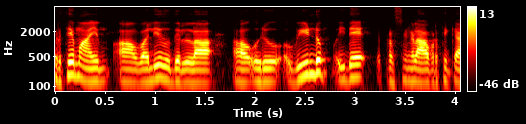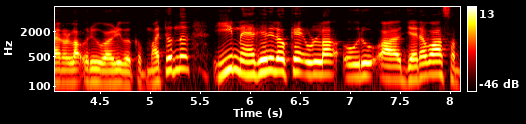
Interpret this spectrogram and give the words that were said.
കൃത്യമായും വലിയ തോതിലുള്ള ആ, ഒരു വീണ്ടും ഇതേ പ്രശ്നങ്ങൾ ആവർത്തിക്കാനുള്ള ഒരു വഴിവെക്കും. മറ്റൊന്ന് ഈ മേഖലയിലൊക്കെ ഉള്ള ഒരു ജനവാസം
